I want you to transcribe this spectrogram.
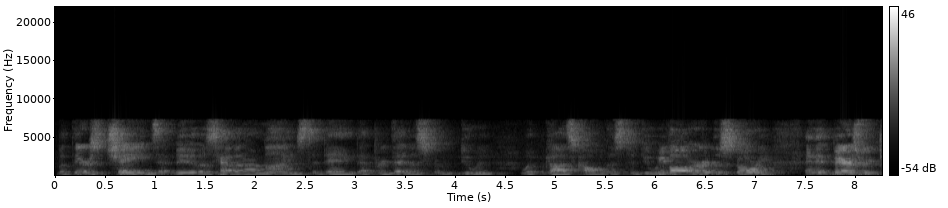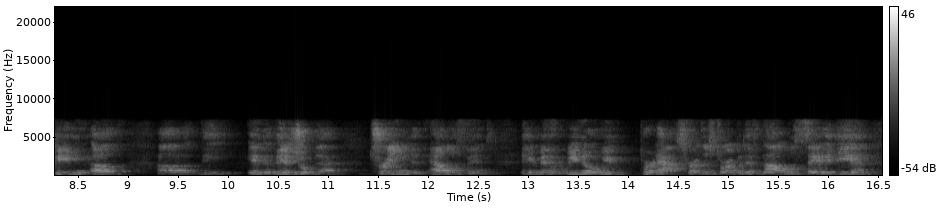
But there's chains that many of us have in our minds today that prevent us from doing what God's called us to do. We've all heard the story, and it bears repeating of uh, the individual that trained an elephant. Amen. We know we've perhaps heard the story, but if not, we'll say it again.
